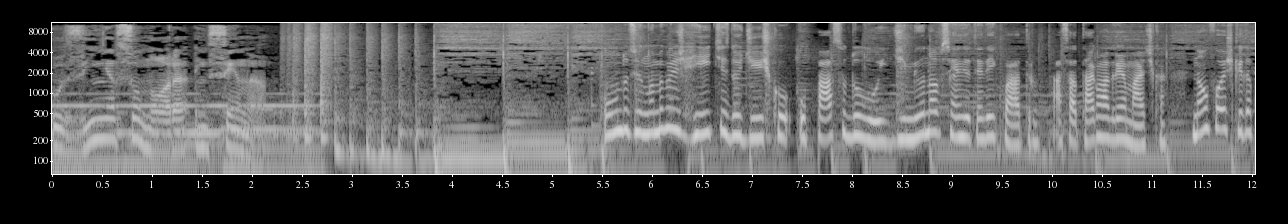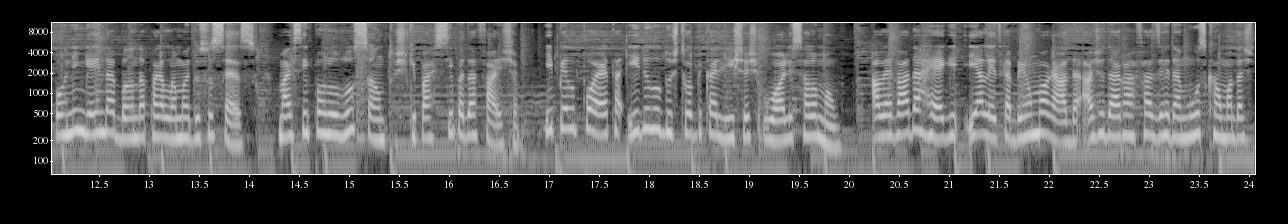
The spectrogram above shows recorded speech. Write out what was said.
Cozinha Sonora em Cena. Um dos inúmeros hits do disco O Passo do Lui, de 1984, Assaltaram a Gramática, não foi escrita por ninguém da banda Paralamas do Sucesso, mas sim por Lulu Santos, que participa da faixa, e pelo poeta ídolo dos tropicalistas Wally Salomão. A levada reggae e a letra bem-humorada ajudaram a fazer da música uma das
